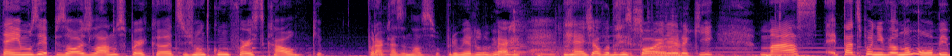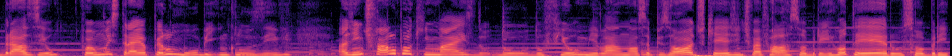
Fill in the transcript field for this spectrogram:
Temos episódio lá no Supercuts, junto com o First Call, que por acaso nosso primeiro lugar. É, já vou dar spoiler, spoiler, aqui. Mas eh, tá disponível no MUBI Brasil. Foi uma estreia pelo MUBI, inclusive. A gente fala um pouquinho mais do, do, do, filme lá no nosso episódio, que aí a gente vai falar sobre roteiro, sobre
